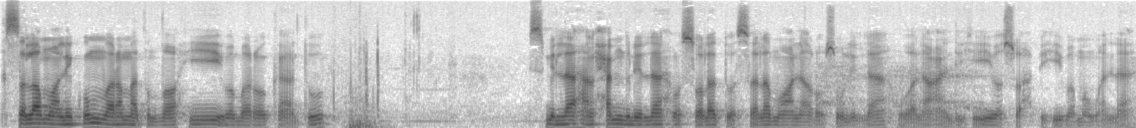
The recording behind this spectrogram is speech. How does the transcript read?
Assalamualaikum warahmatullahi wabarakatuh. Bismillah, Alhamdulillah, wassalatu wassalamu ala rasulillah wa ala alihi wa sahbihi wa mawalah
